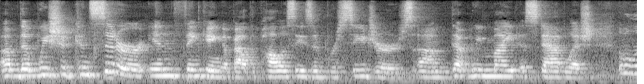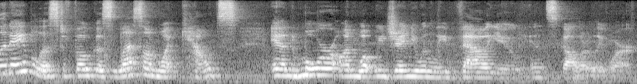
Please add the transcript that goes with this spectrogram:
um, that we should consider in thinking about the policies and procedures um, that we might establish that will enable us to focus less on what counts and more on what we genuinely value in scholarly work.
